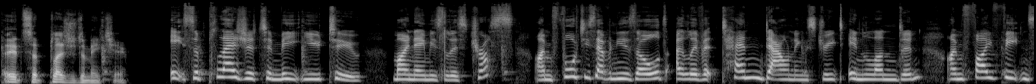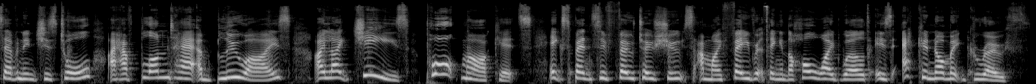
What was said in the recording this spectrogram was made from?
It's a pleasure to meet you. It's a pleasure to meet you too. My name is Liz Truss. I'm 47 years old. I live at 10 Downing Street in London. I'm 5 feet and 7 inches tall. I have blonde hair and blue eyes. I like cheese, pork markets, expensive photo shoots, and my favourite thing in the whole wide world is economic growth.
